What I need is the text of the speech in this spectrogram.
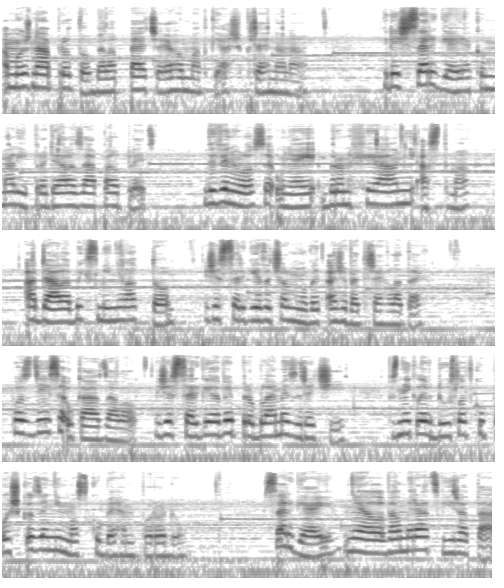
a možná proto byla péče jeho matky až přehnaná. Když Sergej jako malý prodělal zápal plic, vyvinulo se u něj bronchiální astma a dále bych zmínila to, že Sergej začal mluvit až ve třech letech. Později se ukázalo, že Sergejovi problémy s řečí vznikly v důsledku poškození mozku během porodu. Sergej měl velmi rád zvířata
